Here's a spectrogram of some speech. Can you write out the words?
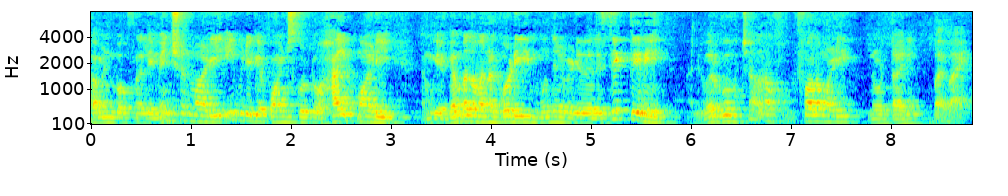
ಕಮೆಂಟ್ ಬಾಕ್ಸ್ನಲ್ಲಿ ಮೆನ್ಷನ್ ಮಾಡಿ. ಈ ವಿಡಿಯೋಗೆ ಪಾಯಿಂಟ್ಸ್ ಕೊಟ್ಟು ಹೈಪ್ ಮಾಡಿ. ನಮಗೆ ಬೆಂಬಲವನ್ನ ಕೊಡಿ. ಮುಂದಿನ ವಿಡಿಯೋದಲ್ಲಿ ಸಿಗ್ತೀನಿ. ಅಲ್ಲಿವರೆಗೂ ಚಾನಲ್ ಫಾಲೋ ಮಾಡಿ. ನೋಡ್ತಾ ಇರಿ. ಬಾಯ್ ಬಾಯ್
